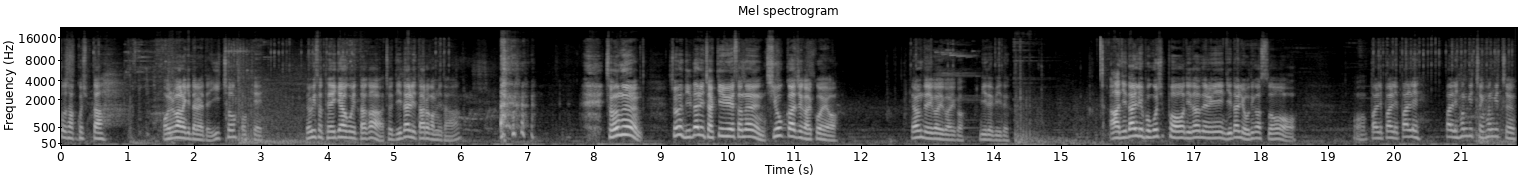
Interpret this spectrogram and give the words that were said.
또 잡고 싶다. 얼마나 기다려야 돼? 2초? 오케이. 여기서 대기하고 있다가 저 니달리 따러 갑니다. 저는 저는 니달리 잡기 위해서는 지옥까지 갈 거예요. 여러분들 이거 이거 이거 미드 미드. 아 니달리 보고 싶어. 니달리 니달리 어디 갔어? 어 빨리 빨리 빨리 빨리 현기증 현기증.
